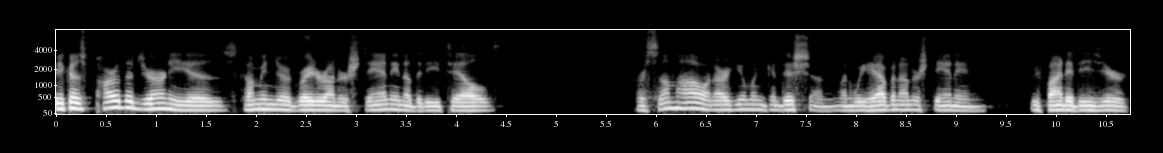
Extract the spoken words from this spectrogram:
because part of the journey is coming to a greater understanding of the details. For somehow in our human condition, when we have an understanding, we find it easier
